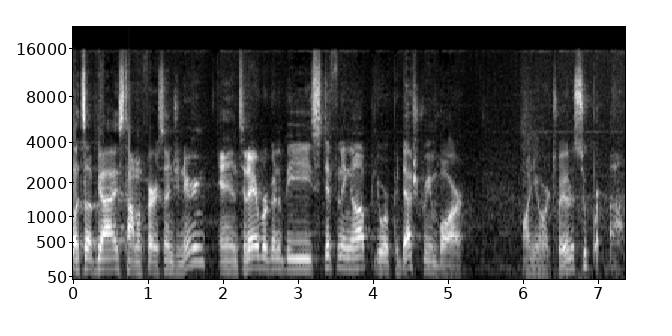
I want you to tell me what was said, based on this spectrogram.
What's up guys, Tom with Verus Engineering, and today we're going to be stiffening up your pedestrian bar on your Toyota Supra. All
